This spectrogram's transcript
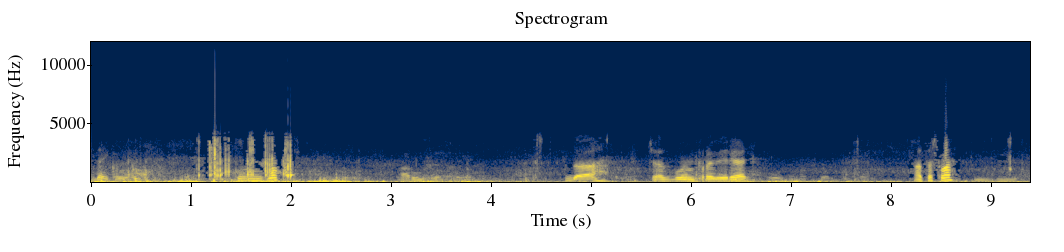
дай-ка мне мой кинжок. Оружие. Да. Сейчас будем проверять. Отошла? Угу.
